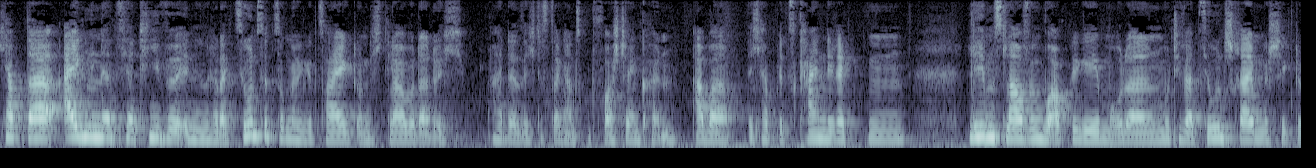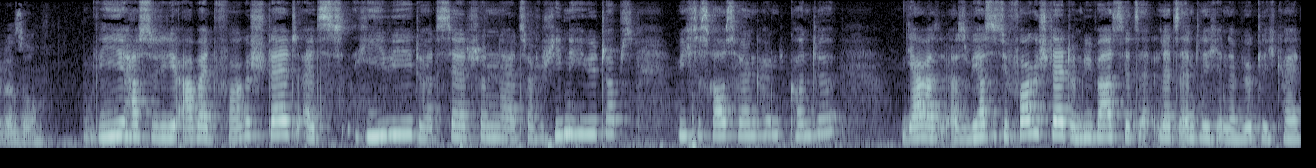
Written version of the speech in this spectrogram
ich habe da Eigeninitiative in den Redaktionssitzungen gezeigt und ich glaube, dadurch hat er sich das dann ganz gut vorstellen können. Aber ich habe jetzt keinen direkten Lebenslauf irgendwo abgegeben oder ein Motivationsschreiben geschickt oder so. Wie hast du dir die Arbeit vorgestellt als Hiwi? Du hattest ja jetzt schon äh, zwei verschiedene Hiwi-Jobs, wie ich das raushören können, konnte. Ja, also wie hast du es dir vorgestellt und wie war es jetzt letztendlich in der Wirklichkeit?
